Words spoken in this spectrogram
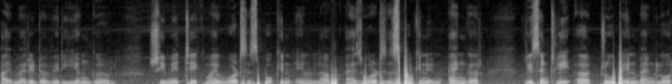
I married a very young girl she may take my words spoken in love as words spoken in anger. Recently, a troupe in Bangalore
